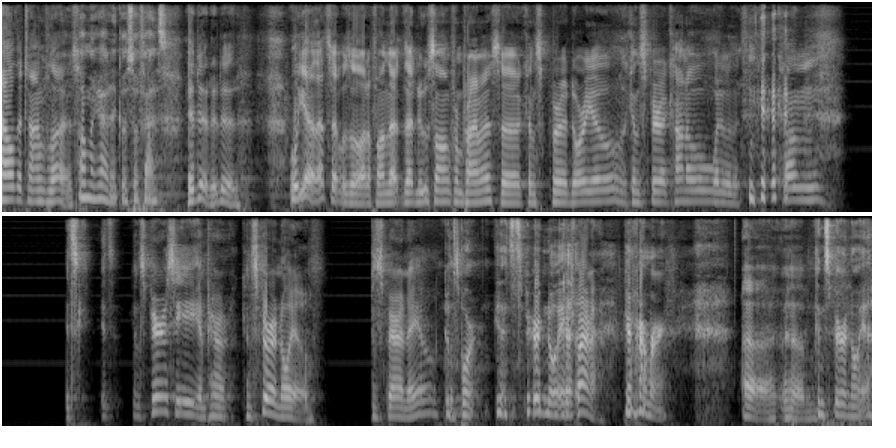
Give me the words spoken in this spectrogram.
How the time flies. Oh my god, it goes so fast. It did. It did. Well, yeah, that set was a lot of fun. That that new song from Primus, uh, Conspiradorio, Conspiracano, what was it? Con. It's it's conspiracy and par- conspiranoia. Conspiraneo? Conspor- conspiranoia. Conspiranoia. Uh, um, Conspiranoia.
